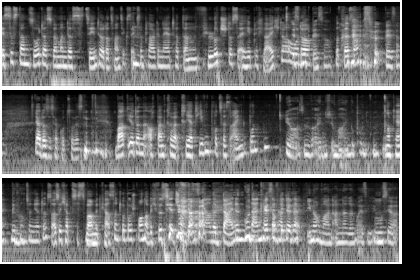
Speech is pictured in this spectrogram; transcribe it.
Ist es dann so, dass wenn man das zehnte oder zwanzigste mhm. Exemplar genäht hat, dann flutscht es erheblich leichter? Es oder wird besser. Wird besser? es wird besser. Ja, das ist ja gut zu wissen. Wart ihr dann auch beim kreativen Prozess eingebunden? Ja, sind wir eigentlich immer eingebunden. Okay, wie genau. funktioniert das? Also ich habe zwar mit Kerstin drüber gesprochen, aber ich wüsste jetzt schon ganz gerne deinen, Gut, deinen Kerstin Blick auf die hat ja eh nochmal einen anderen, weil sie mhm. muss ja,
